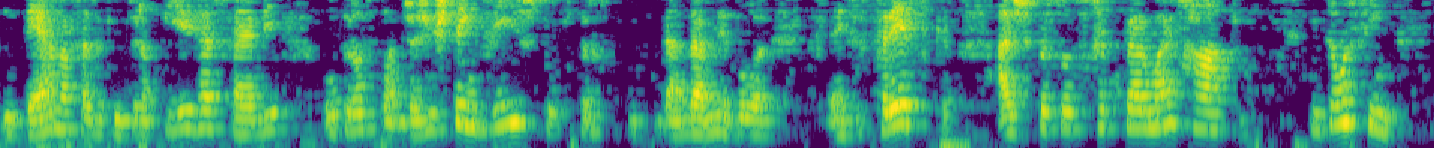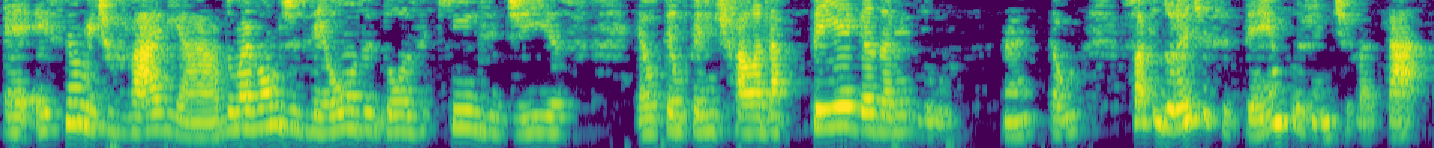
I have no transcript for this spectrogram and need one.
interna, faz a quimioterapia e recebe o transplante. A gente tem visto que da, da medula é, fresca, as pessoas se recuperam mais rápido. Então, assim, é, é extremamente variado, mas vamos dizer 11, 12, 15 dias é o tempo que a gente fala da pega da medula. Né? Então, só que durante esse tempo, gente, vai estar tá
